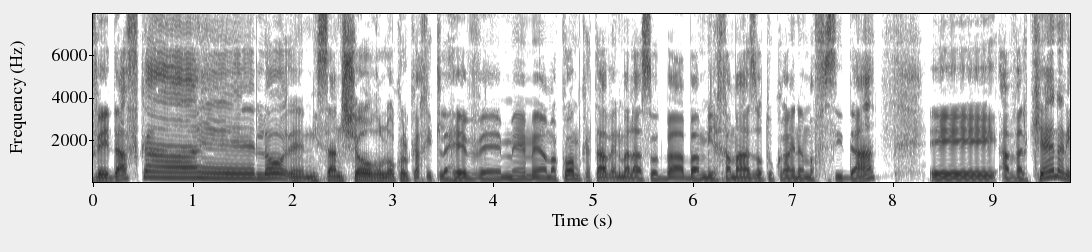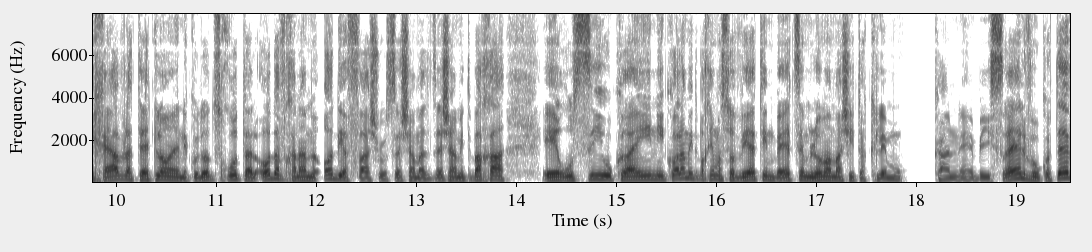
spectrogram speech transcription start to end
ודווקא אה, לא, אה, ניסן שור לא כל כך התלהב מה- מהמקום, כתב אין מה לעשות, במלחמה הזאת אוקראינה מפסידה, אבל כן, אני חייב לתת לו נקודות זכות על עוד הבחנה מאוד יפה שהוא עושה שם, על זה שהמטבח הרוסי, אוקראיני, כל המטבחים הסובייטים בעצם לא ממש התאקלמו. כאן אה, בישראל, והוא כותב,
